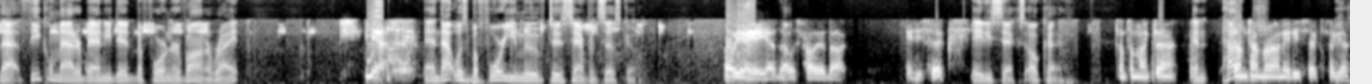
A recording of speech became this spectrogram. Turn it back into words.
that fecal matter band you did before nirvana right Yeah. and that was before you moved to san francisco Oh yeah, yeah, yeah. That was probably about '86, 86 okay something like that. and how Sometime you- around '86, I guess.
